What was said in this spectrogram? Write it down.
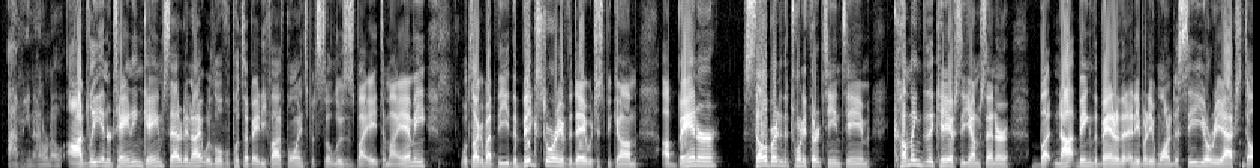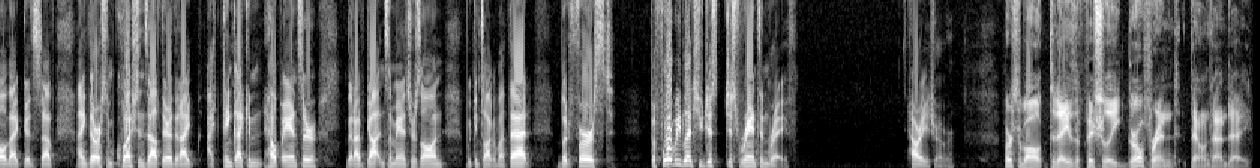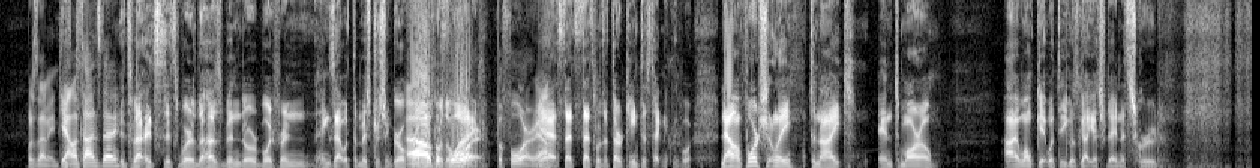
I mean, I don't know, oddly entertaining game Saturday night where Louisville puts up 85 points but still loses by eight to Miami. We'll talk about the the big story of the day, which has become a banner celebrating the 2013 team coming to the KFC Yum Center, but not being the banner that anybody wanted to see. Your reaction to all that good stuff. I think there are some questions out there that I, I think I can help answer, that I've gotten some answers on. We can talk about that. But first, before we let you just just rant and rave, how are you, Trevor? First of all, today is officially girlfriend Valentine Day. What does that mean? Galentine's Day? It's about it's it's where the husband or boyfriend hangs out with the mistress and girlfriend Oh, before, before, the wife. before, yeah. Yes, that's that's what the thirteenth is technically for. Now, unfortunately, tonight and tomorrow, I won't get what the Eagles got yesterday, and it's screwed.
